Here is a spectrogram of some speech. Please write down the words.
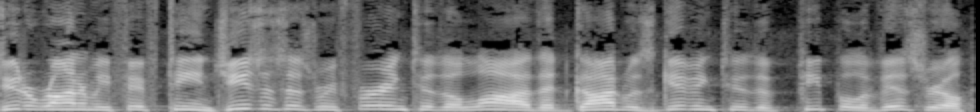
Deuteronomy 15, Jesus is referring to the law that God was giving to the people of Israel.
